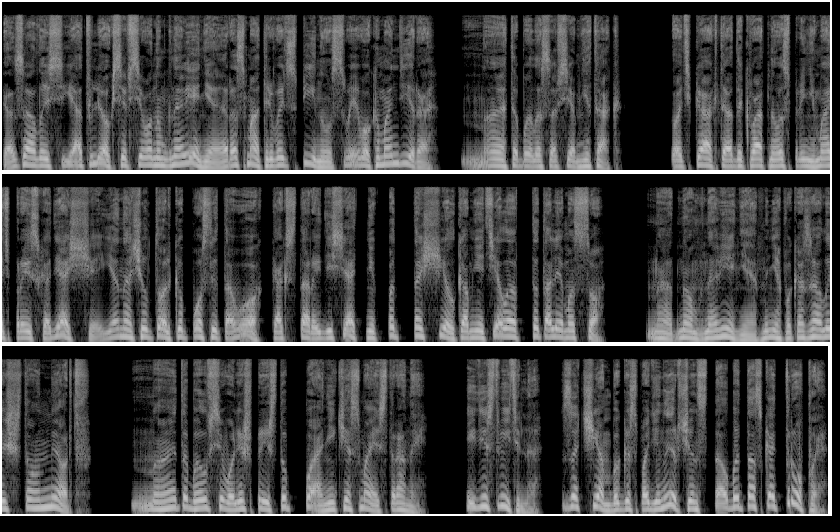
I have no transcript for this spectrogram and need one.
Казалось, я отвлекся всего на мгновение, рассматривать спину своего командира. Но это было совсем не так. Хоть как-то адекватно воспринимать происходящее я начал только после того, как старый десятник подтащил ко мне тело Таталема Со. На одно мгновение мне показалось, что он мертв. Но это был всего лишь приступ паники с моей стороны. И действительно, зачем бы господин Ирчин стал бы таскать трупы?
